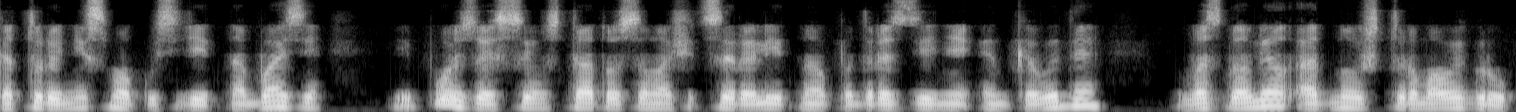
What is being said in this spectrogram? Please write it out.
который не смог усидеть на базе и, пользуясь своим статусом офицера элитного подразделения НКВД, возглавлял одну из штурмовых групп.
